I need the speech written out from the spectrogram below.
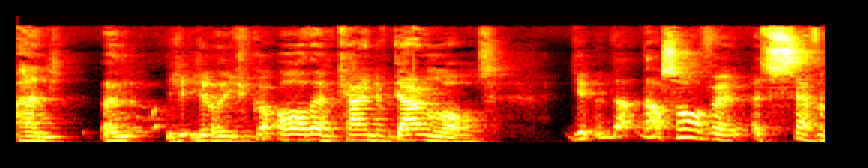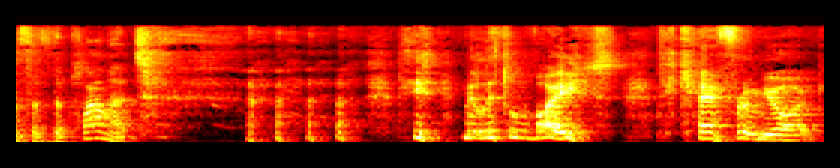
And and you know you've got all them kind of downloads. You, that, that's over a seventh of the planet. My little boys, they came from York,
